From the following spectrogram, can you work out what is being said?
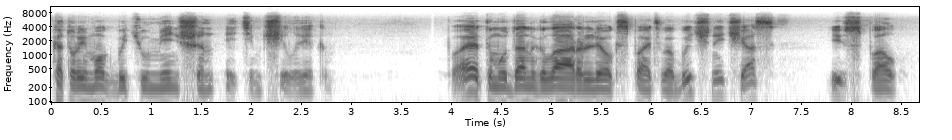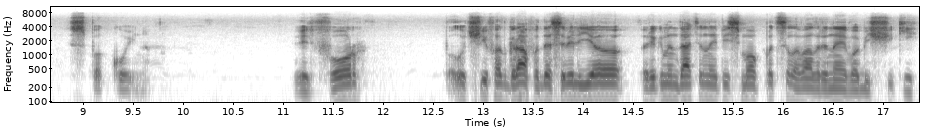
который мог быть уменьшен этим человеком. Поэтому Данглар лег спать в обычный час и спал спокойно. Вильфор, получив от графа де Савилье рекомендательное письмо, поцеловал Рене в обе щеки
